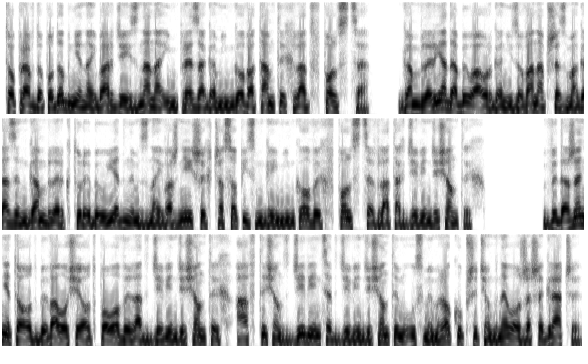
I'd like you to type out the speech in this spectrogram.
to prawdopodobnie najbardziej znana impreza gamingowa tamtych lat w Polsce. Gambleriada była organizowana przez magazyn Gambler, który był jednym z najważniejszych czasopism gamingowych w Polsce w latach 90. Wydarzenie to odbywało się od połowy lat 90., a w 1998 roku przyciągnęło rzesze graczy.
